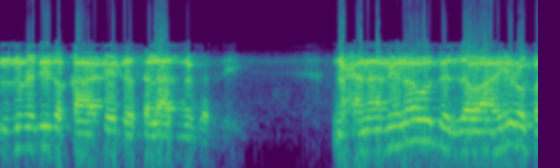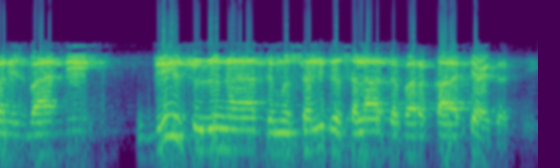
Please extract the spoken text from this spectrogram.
سوزونه دي د قاطع د صلات نه ګرځي نو حنابلو د ظواهر په نسبت دي درې سوزونه د مصلی د صلات پر قاطع ګرځي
